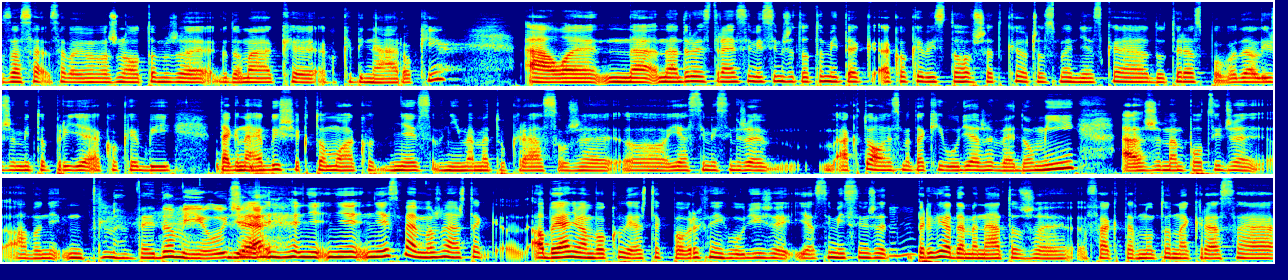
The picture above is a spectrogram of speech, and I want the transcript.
zasa sa bavíme možno o tom, že kto má aké ako keby nároky ale na, na druhej strane si myslím, že toto mi tak ako keby z toho všetkého, čo sme dneska doteraz povedali, že mi to príde ako keby tak najbližšie k tomu, ako dnes vnímame tú krásu, že uh, ja si myslím, že aktuálne sme takí ľudia, že vedomí a že mám pocit, že alebo ne, vedomí ľudia. Že nie, nie, nie sme možno až tak, alebo ja nemám v okolí až tak povrchných ľudí, že ja si myslím, že mm-hmm. prihliadame na to, že fakt tá vnútorná krása uh,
